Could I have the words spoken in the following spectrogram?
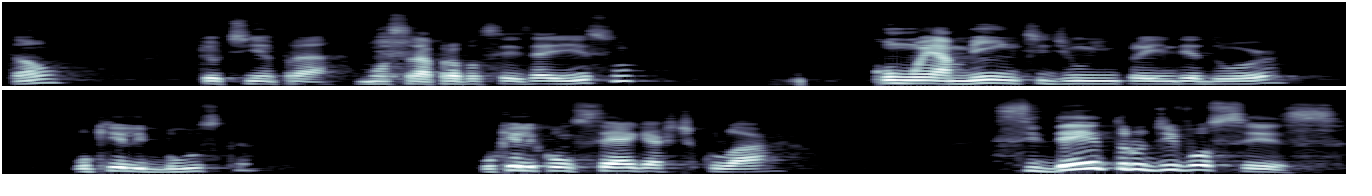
Então, o que eu tinha para mostrar para vocês é isso. Como é a mente de um empreendedor, o que ele busca, o que ele consegue articular. Se dentro de vocês,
